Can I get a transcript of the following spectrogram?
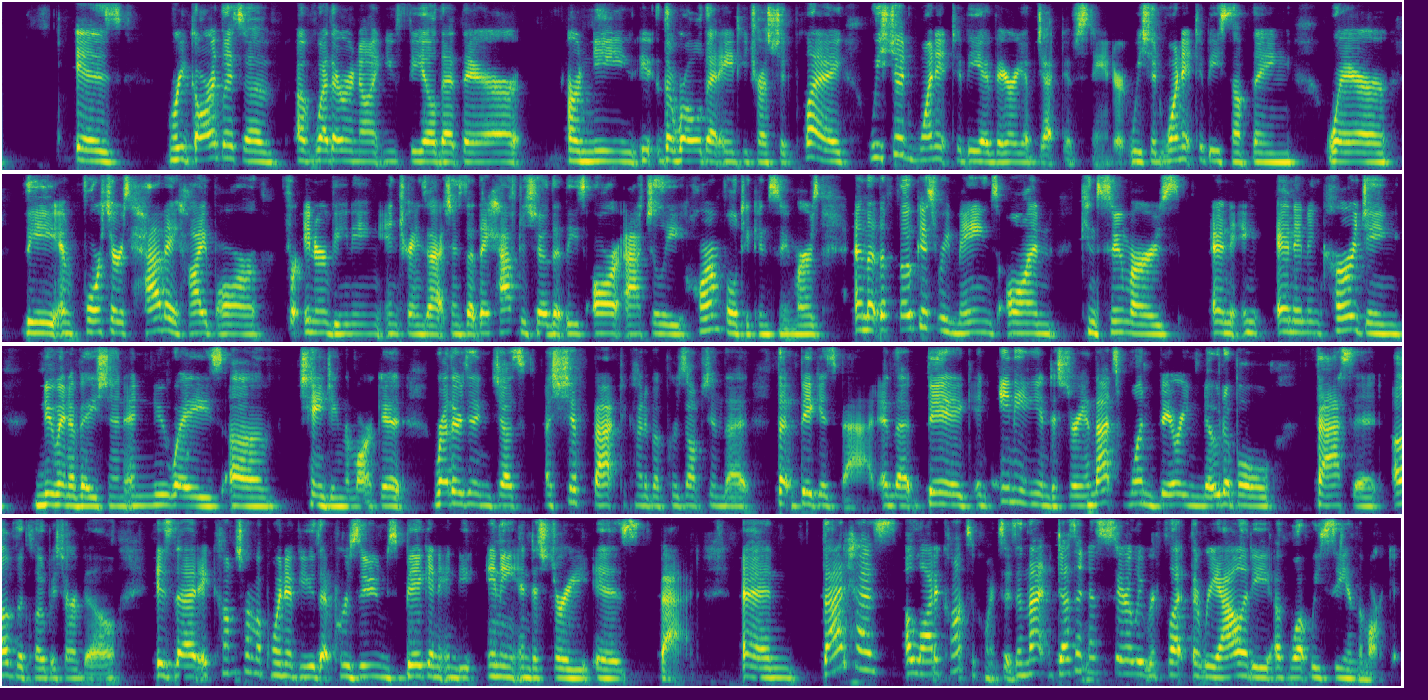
is regardless of of whether or not you feel that there are need the role that antitrust should play, we should want it to be a very objective standard. We should want it to be something where the enforcers have a high bar for intervening in transactions, that they have to show that these are actually harmful to consumers, and that the focus remains on consumers and and in encouraging new innovation and new ways of changing the market rather than just a shift back to kind of a presumption that that big is bad and that big in any industry. And that's one very notable facet of the Klobuchar bill is that it comes from a point of view that presumes big in any industry is bad and that has a lot of consequences and that doesn't necessarily reflect the reality of what we see in the market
